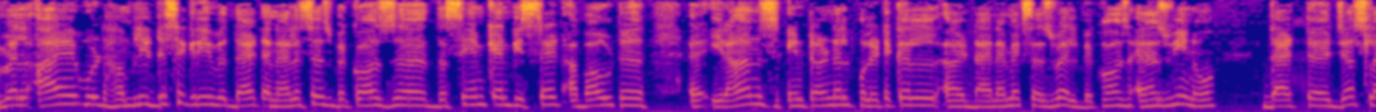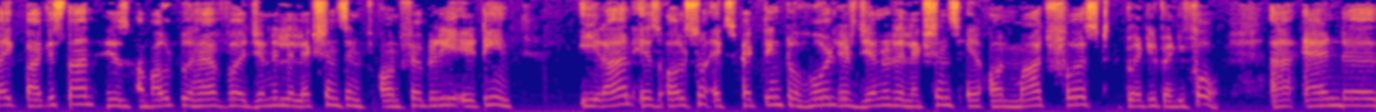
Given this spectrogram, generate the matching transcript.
Well, I would humbly disagree with that analysis because uh, the same can be said about uh, uh, Iran's internal political uh, dynamics as well. Because as we know, that uh, just like Pakistan is about to have uh, general elections in, on February 18th, Iran is also expecting to hold its general elections in, on March 1st, 2024. Uh, and uh,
